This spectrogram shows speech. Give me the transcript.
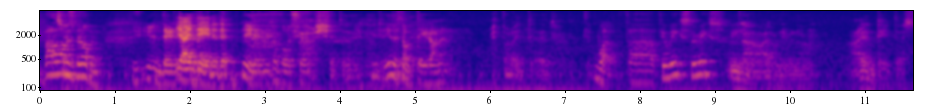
About how long has it been open? You, you didn't date it. Yeah, I dated it. You didn't. You're so full of shit. Oh shit! Did I? There's no date on it. I thought I did. What? Uh, a few weeks? Three weeks? No, I don't even know. I didn't date this.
